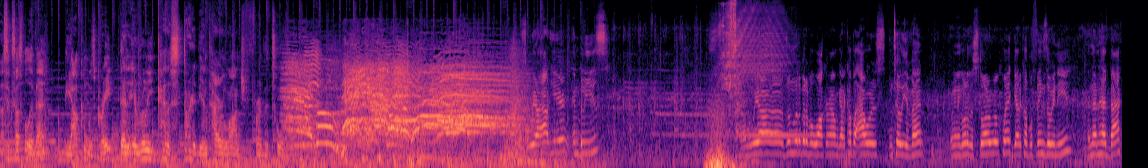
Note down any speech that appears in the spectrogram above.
a successful event, the outcome was great, then it really kind of started the entire launch for the tour. So we are out here in Belize. And we are uh, doing a little bit of a walk around. We got a couple hours until the event. We're gonna go to the store real quick, get a couple things that we need, and then head back.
